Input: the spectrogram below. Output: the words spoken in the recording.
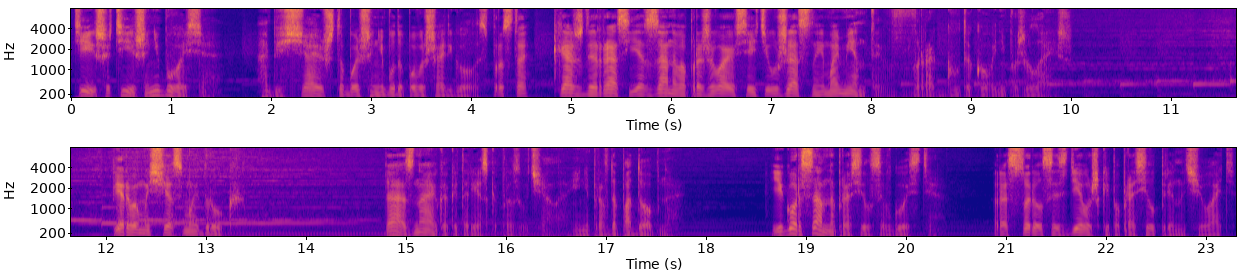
Тише, тише, не бойся. Обещаю, что больше не буду повышать голос. Просто каждый раз я заново проживаю все эти ужасные моменты. Врагу такого не пожелаешь. Первым исчез мой друг. Да, знаю, как это резко прозвучало. И неправдоподобно. Егор сам напросился в гости. Рассорился с девушкой, попросил переночевать.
